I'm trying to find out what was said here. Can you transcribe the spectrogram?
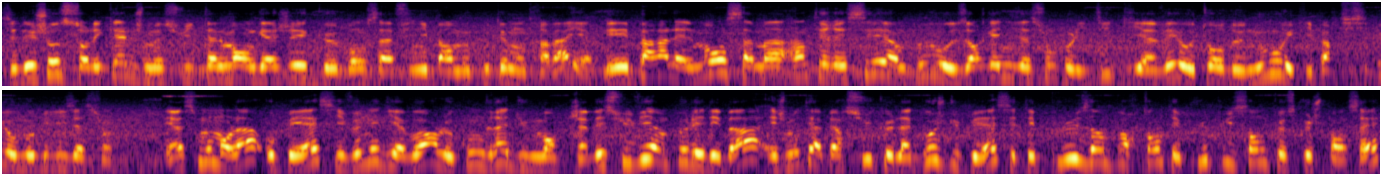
C'est des choses sur lesquelles je me suis tellement engagé que bon, ça a fini par me coûter mon travail. Et parallèlement, ça m'a intéressé un peu aux organisations politiques qui avait autour de nous et qui participaient aux mobilisations. Et à ce moment-là, au PS, il venait d'y avoir le congrès du Mans. J'avais suivi un peu les débats et je m'étais aperçu que la gauche du PS était plus importante et plus puissante que ce que je pensais.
